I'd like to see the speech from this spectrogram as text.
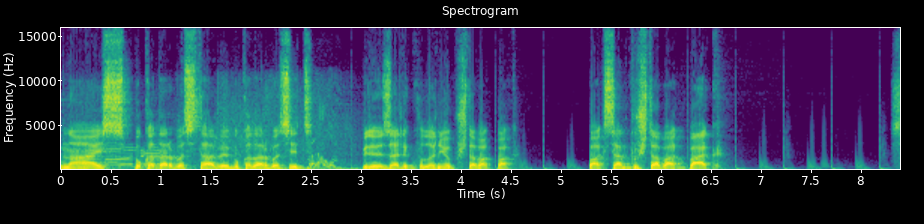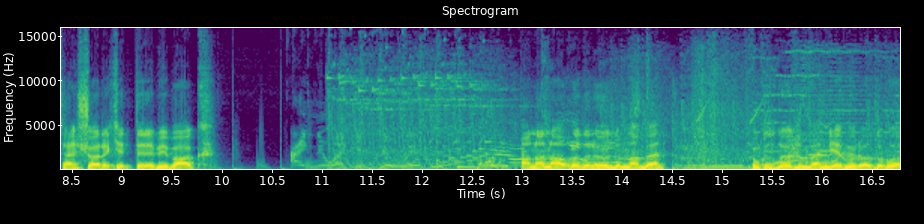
Nice. Bu kadar basit abi. Bu kadar basit. Bir de özellik kullanıyor. Puşta bak bak. Bak sen puşta bak bak. Sen şu hareketlere bir bak. Ananı avradını öldüm lan ben. Çok hızlı öldüm ben. Niye böyle oldu bu?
